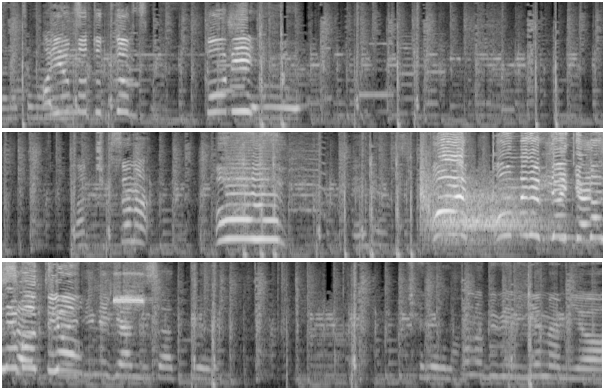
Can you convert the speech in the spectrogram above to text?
Ben atamam. ama Ayağımla tuttum. Kobi. Lan çıksana. Hayır. Evet. Hayır. Oğlum ben hep kendi kaleme sattı. atıyorum. Yine kendi sattı. Kel olan. Ona biberi yemem ya.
